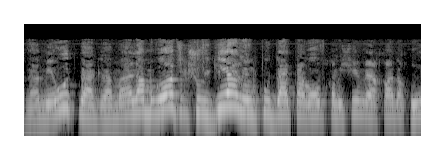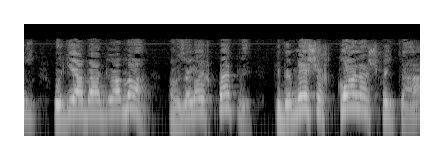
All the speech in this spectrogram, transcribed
והמיעוט בהגרמה, למרות שכשהוא הגיע לנקודת הרוב, 51 אחוז, הוא הגיע בהגרמה, אבל זה לא אכפת לי, כי במשך כל השחיטה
